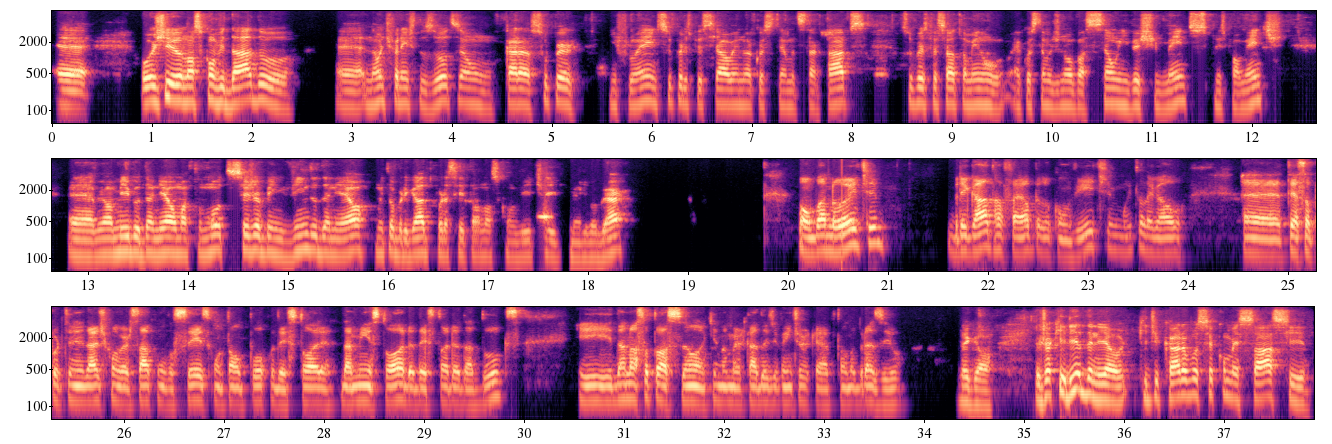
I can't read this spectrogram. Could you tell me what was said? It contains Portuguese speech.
É, hoje o nosso convidado, é, não diferente dos outros, é um cara super influente, super especial aí no ecossistema de startups, super especial também no ecossistema de inovação e investimentos, principalmente. É, meu amigo Daniel Matumoto, seja bem-vindo, Daniel. Muito obrigado por aceitar o nosso convite aí, em primeiro lugar. Bom, boa noite. Obrigado, Rafael, pelo convite. Muito legal é, ter essa oportunidade de conversar com vocês, contar um pouco da história, da minha história, da história da Dux e da nossa atuação aqui no mercado de venture capital no Brasil. Legal. Eu já queria, Daniel, que de cara você começasse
